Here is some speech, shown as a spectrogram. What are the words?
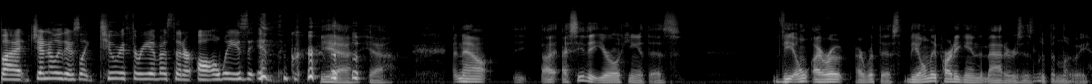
But generally, there's like two or three of us that are always in the group. Yeah, yeah. Now, I, I see that you're looking at this. The o- I wrote I wrote this. The only party game that matters is Loopin' Louie.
